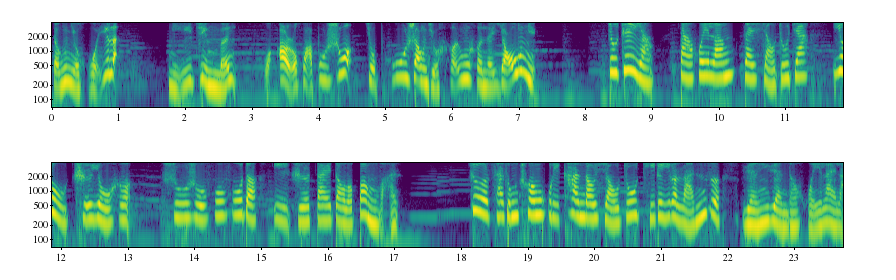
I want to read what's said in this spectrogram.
等你回来。你一进门，我二话不说就扑上去狠狠的咬你。”就这样，大灰狼在小猪家又吃又喝，舒舒服服的一直待到了傍晚。这才从窗户里看到小猪提着一个篮子远远的回来了。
